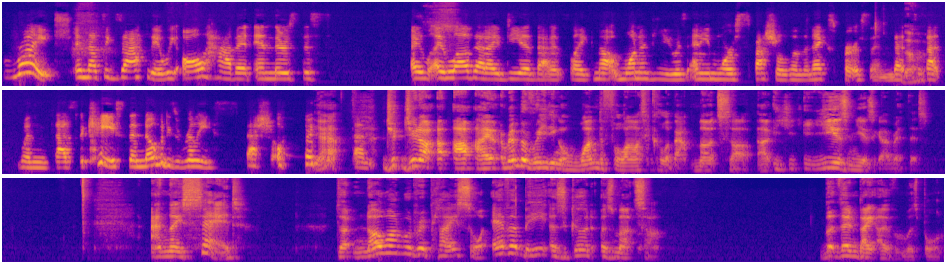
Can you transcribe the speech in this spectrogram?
Right. And that's exactly it. We all have it. And there's this I, I love that idea that it's like not one of you is any more special than the next person. That no. that when that's the case then nobody's really special. yeah. Um, do, do, you know, I, I, remember reading a wonderful article about Mozart uh, years and years ago. I read this. And they said that no one would replace or ever be as good as Mozart. But then Beethoven was born.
